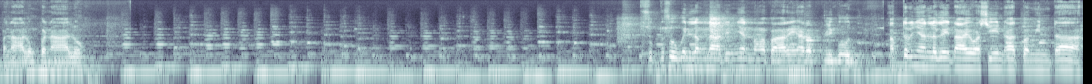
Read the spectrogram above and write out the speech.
Panalong panalo. Tusok-tusukin lang natin yan mga pare harap likod. After nyan lagay tayo asin at paminta.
